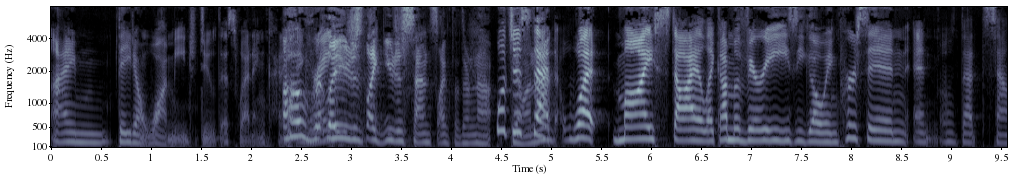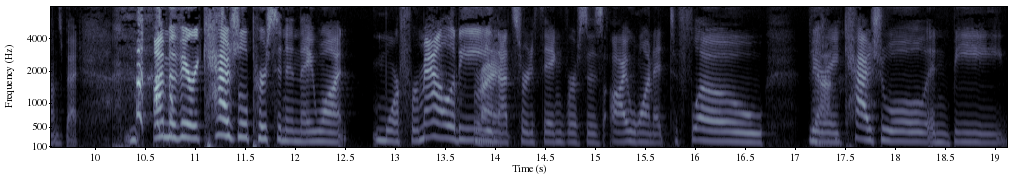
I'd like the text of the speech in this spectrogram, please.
I'm they don't want me to do this wedding kind of Oh, thing. right? really? You just like you just sense like that they're not. Well, just that what my style, like I'm a very easygoing person, and oh, that sounds bad. I'm a very casual person, and they want more formality Right. and that sort of thing. Versus I want it to flow very Yeah. casual and be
